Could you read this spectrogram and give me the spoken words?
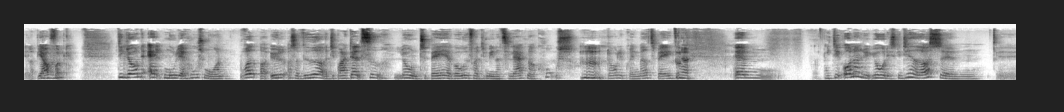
eller bjergfolk. Mm. De lånte alt muligt af husmoren, brød og øl og så videre, og de bragte altid lån tilbage. og går ud fra, at de mener tallerkener og krus. Mm. Dårligt bringe mad tilbage. Ja. Øhm, de underjordiske, de havde også... Øhm, øh,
